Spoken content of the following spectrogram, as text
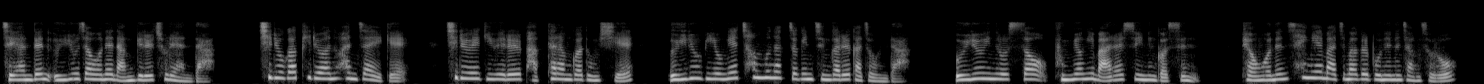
제한된 의료 자원의 낭비를 초래한다. 치료가 필요한 환자에게 치료의 기회를 박탈함과 동시에 의료 비용의 천문학적인 증가를 가져온다. 의료인으로서 분명히 말할 수 있는 것은 병원은 생의 마지막을 보내는 장소로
